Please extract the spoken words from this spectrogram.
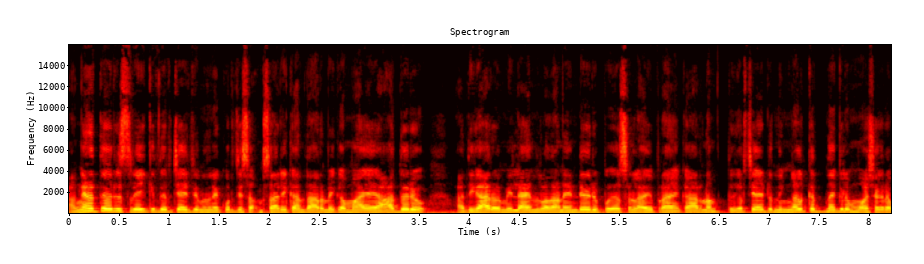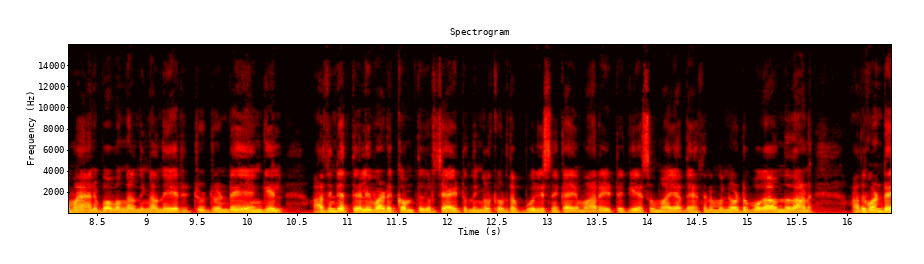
അങ്ങനത്തെ ഒരു സ്ത്രീക്ക് തീർച്ചയായിട്ടും ഇതിനെക്കുറിച്ച് സംസാരിക്കാൻ ധാർമ്മികമായ യാതൊരു അധികാരവുമില്ല എന്നുള്ളതാണ് എന്റെ ഒരു പേഴ്സണൽ അഭിപ്രായം. കാരണം തീർച്ചയായിട്ടും നിങ്ങൾക്ക് എന്തെങ്കിലും മോശകരമായ അനുഭവങ്ങൾ നിങ്ങൾ നേരിട്ടിട്ടുണ്ട് എങ്കിൽ അതിന്റെ തെളിവടുക്കം തീർച്ചയായിട്ടും നിങ്ങൾക്ക് ഇവിടുത്തെ പോലീസിനെ കൈമാറിയിട്ട് കേസുമായി അദ്ദേഹത്തിന് മുന്നോട്ട് പോകാവുന്നതാണ്. അതുകൊണ്ട്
